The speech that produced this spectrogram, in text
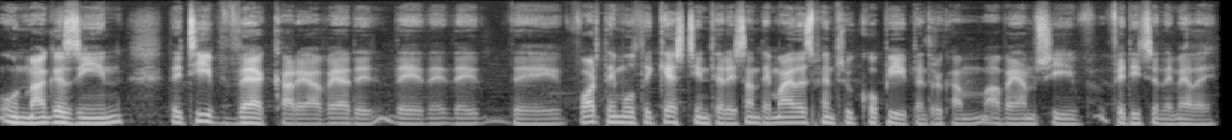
un magazin de tip vechi care avea de, de, de, de, de foarte multe chestii interesante, mai ales pentru copii, pentru că am, aveam și fetițele mele.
